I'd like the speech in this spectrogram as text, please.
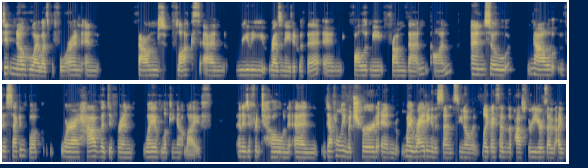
didn't know who I was before and and found Flux and really resonated with it and followed me from then on. And so now the second book where I have a different way of looking at life and a different tone and definitely matured in my writing in the sense, you know, like I said in the past three years, I've, I've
